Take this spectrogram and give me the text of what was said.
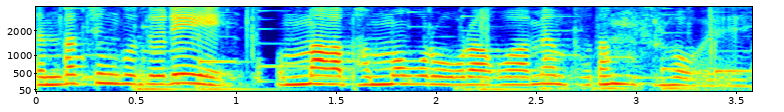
남자친구들이 엄마가 밥 먹으러 오라고 하면 부담스러워해.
